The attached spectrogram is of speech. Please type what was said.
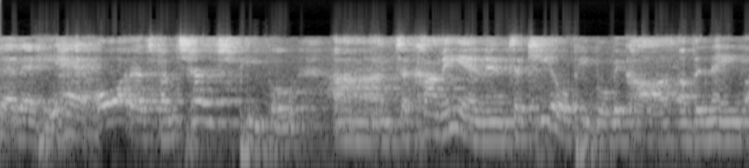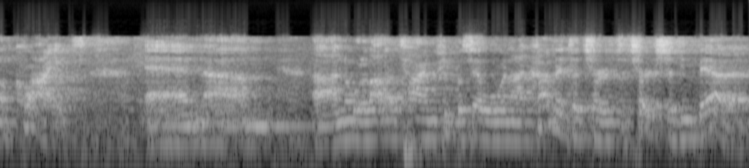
said that he had orders from church people uh, to come in and to kill people because of the name of Christ. And um, uh, I know a lot of times people say, well, when I come into church, the church should be better.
